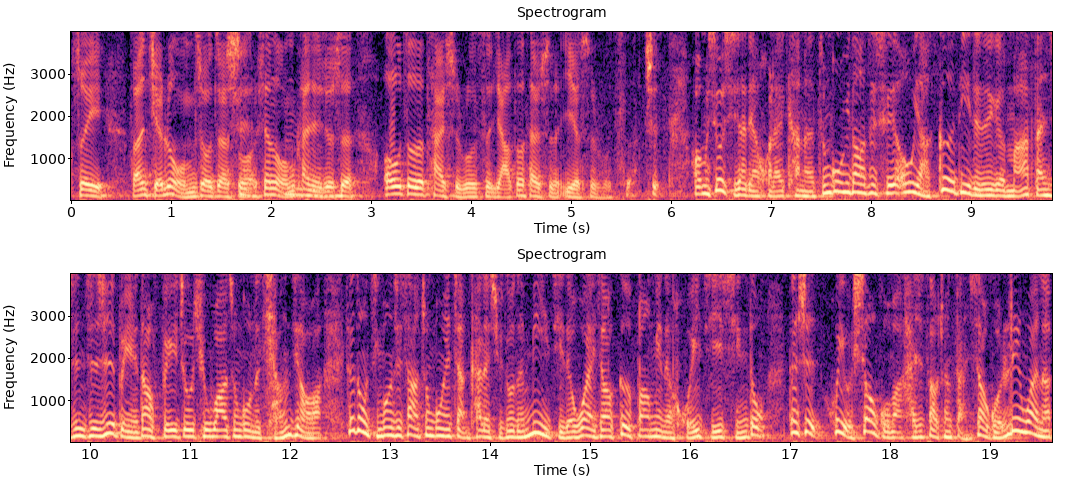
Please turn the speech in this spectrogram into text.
所以，反正结论我们之后再说。现在我们看见就是欧洲的态势如此，亚洲态势也是如此。是，好，我们休息一下，等下回来看呢。中共遇到这些欧亚各地的这个麻烦，甚至日本也到非洲去挖中共的墙角啊。在这种情况之下，中共也展开了许多的密集的外交各方面的回击行动。但是会有效果吗？还是造成反效果？另外呢，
